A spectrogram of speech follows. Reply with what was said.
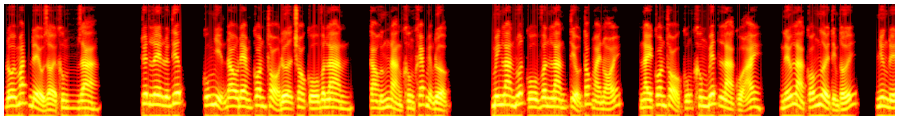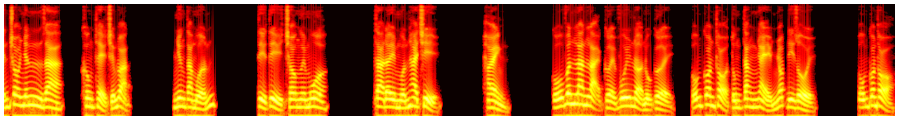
đôi mắt đều rời không ra. Tuyết lê liên tiếp, cũng nhịn đau đem con thỏ đưa cho cố vân lan, cao hứng nàng không khép miệng được. Minh Lan nuốt cố vân lan tiểu tóc mái nói, này con thỏ cũng không biết là của ai, nếu là có người tìm tới, nhưng đến cho nhân ra, không thể chiếm đoạt. Nhưng ta muốn, tỷ tỷ cho ngươi mua. Ta đây muốn hai chỉ. Hành. Cố vân lan lại cười vui nở nụ cười, ôm con thỏ tung tăng nhảy nhót đi rồi. Ôm con thỏ,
